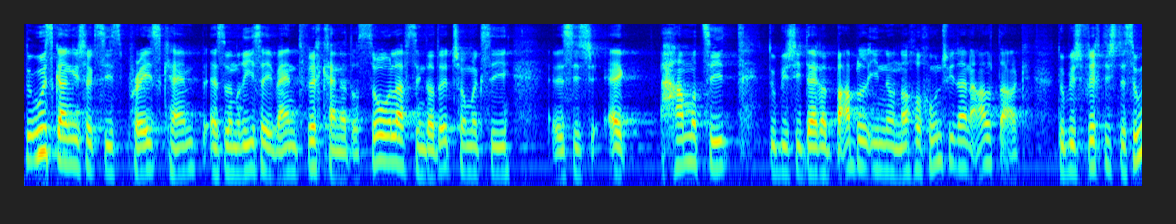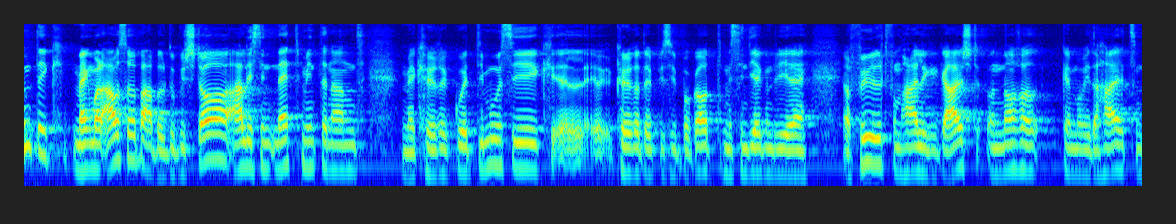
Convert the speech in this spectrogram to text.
der Ausgang war ja das Praise Camp, so also ein riesiges Event, vielleicht kennen das Solaf, sind da dort schon mal gewesen, es ist eine Hammerzeit, du bist in dieser Bubble inne und nachher kommst du wieder in den Alltag. Du bist, vielleicht ist der Sonntag manchmal auch so eine Bubble. Du bist da, alle sind nett miteinander, wir hören gute Musik, äh, hören etwas über Gott, wir sind irgendwie erfüllt vom Heiligen Geist und nachher gehen wir wieder heim zum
